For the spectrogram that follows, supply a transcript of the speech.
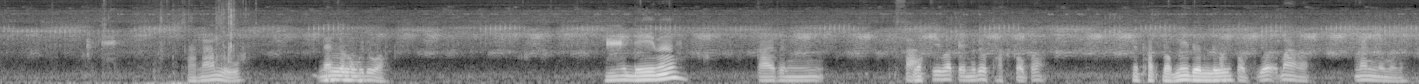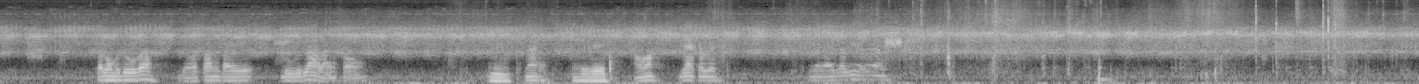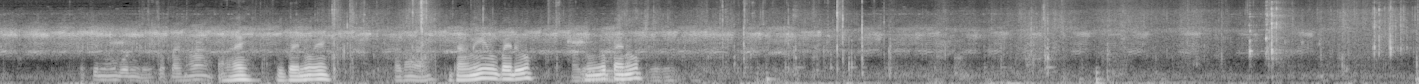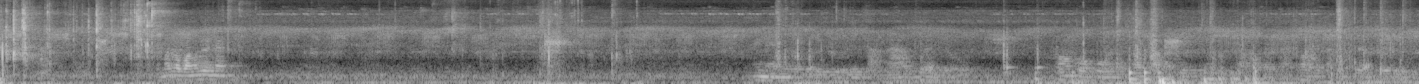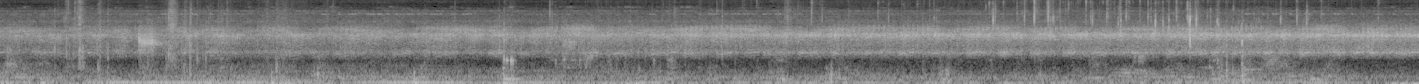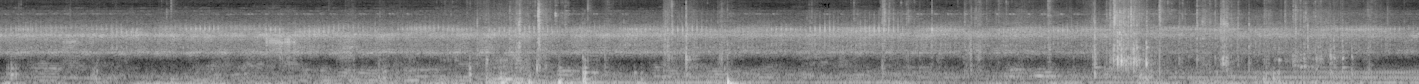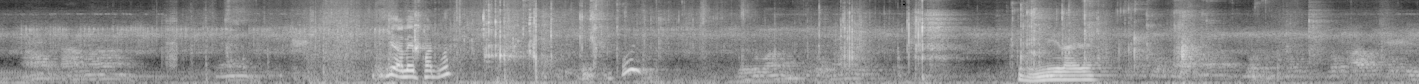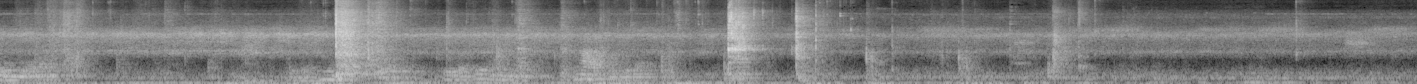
สาดน้ำหรูแนนจะลงไปดูเหรอไม่ดีมั้งกลายเป็นสาดที่ว่าเต็มไปด้วยผักตบอะไอ้ผักดอกนี่เดินลืผัอกตบเยอะมากอะแน่นไปหมดเลยจะลงไปดูป่ะ เดี๋ยวตันไปดูวิลล่าหลังสอง อืมนะโอเคเอาวะแยกกันเลยมีอะไรก็เรียกกันจะขึ้นข้างบนหรือจะไปข้างล่างไปกูไปนู้นเองไปทางไหนทางนี้มึงไปดูมึงก็ไปนู้น มาระวังด้วยนะให้แนนไปดูในสระน้ำเพื่อนเดี๋ยวห้องโกโก้เนี่ยเข้าไปที่เราไปถ่ายทอดให้กับเพื่อนๆได้ดูกัน เอาตามมาแนน เหี้ ยอะไรพันวะอุ้ยไม่เห็นมีอะไรเลย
